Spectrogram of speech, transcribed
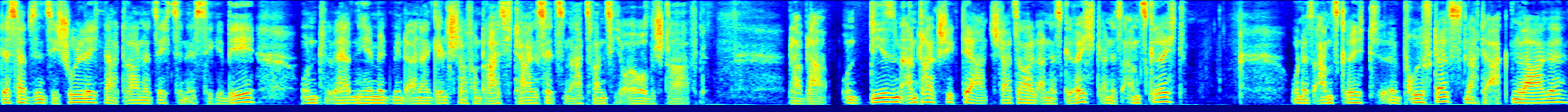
deshalb sind sie schuldig nach 316 StGB und werden hiermit mit einer Geldstrafe von 30 Tagessätzen a 20 Euro bestraft. Bla bla. Und diesen Antrag schickt der Staatsanwalt an das Gericht, an das Amtsgericht. Und das Amtsgericht äh, prüft das nach der Aktenlage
